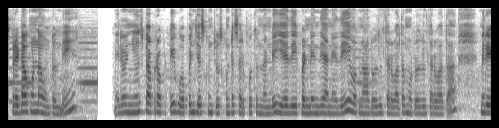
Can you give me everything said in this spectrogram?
స్ప్రెడ్ అవ్వకుండా ఉంటుంది. మీరు న్యూస్ పేపర్ ఒకటి ఓపెన్ చేసుకుని చూసుకుంటే సరిపోతుందండి. ఏది పండింది అనేది ఒక నాలుగు రోజుల తర్వాత మూడు రోజుల తర్వాత మీరు ఏ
